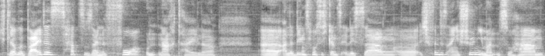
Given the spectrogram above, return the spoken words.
Ich glaube, beides hat so seine Vor- und Nachteile. Äh, allerdings muss ich ganz ehrlich sagen, äh, ich finde es eigentlich schön, jemanden zu haben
